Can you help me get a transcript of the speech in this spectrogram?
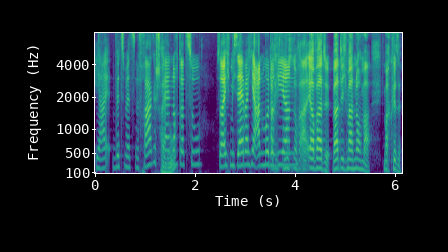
Ja, willst du mir jetzt eine Frage stellen Hallo? noch dazu? Soll ich mich selber hier Ach, ich anmoderieren? muss noch, ja, warte, warte, ich mach noch mal. Ich mach kürzer.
